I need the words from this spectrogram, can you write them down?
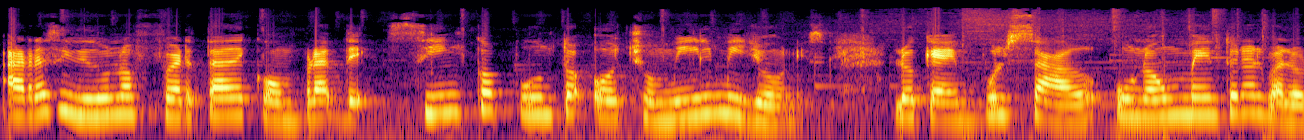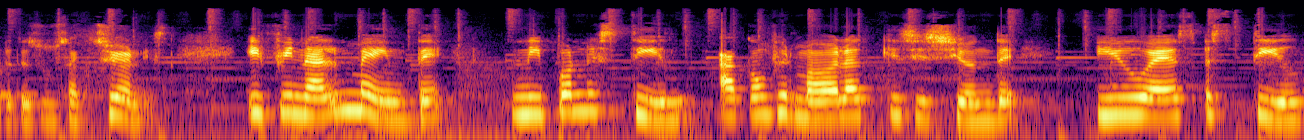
ha recibido una oferta de compra de 5.8 mil millones, lo que ha impulsado un aumento en el valor de sus acciones. Y finalmente, Nippon Steel ha confirmado la adquisición de US Steel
